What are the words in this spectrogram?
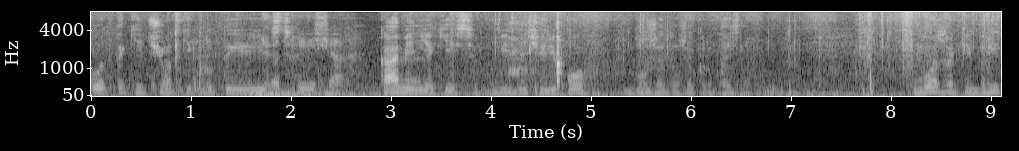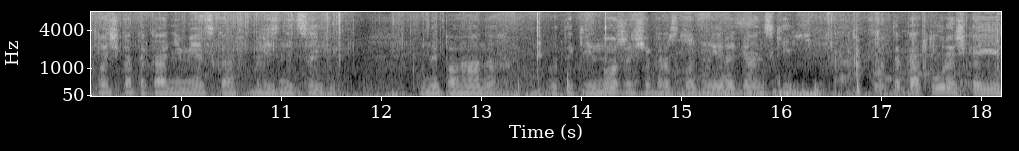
От такі чіткі, круті є. Четкие вещара. Камінь якийсь в віді черепов. Дуже-дуже крутезні. Ножик і бритвочка така німецька, близнеці. Непогано. Ось такий ножичок розкладний радянський. Ось така турочка є.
